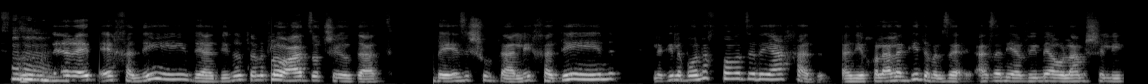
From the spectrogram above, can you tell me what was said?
זאת אומרת, איך אני, בעדינות, אומרת, לא, את זאת שיודעת. באיזשהו תהליך עדין, להגיד לה בוא נחקור את זה ביחד. אני יכולה להגיד, אבל זה, אז אני אביא מהעולם שלי.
